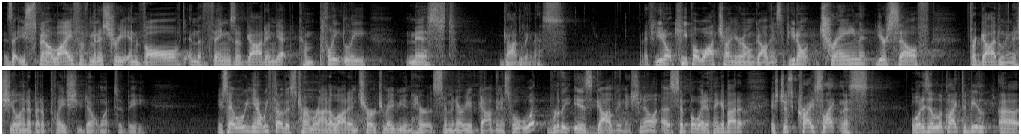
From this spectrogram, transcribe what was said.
is that you spent a life of ministry involved in the things of God and yet completely missed godliness. And if you don't keep a watch on your own godliness, if you don't train yourself for godliness, you'll end up at a place you don't want to be. You say, well, you know, we throw this term around a lot in church, maybe in here at seminary of godliness. Well, what really is godliness? You know, a simple way to think about it, it is just Christ likeness. What does it look like to be uh,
